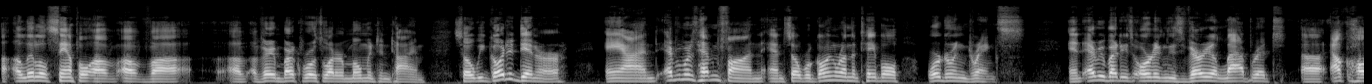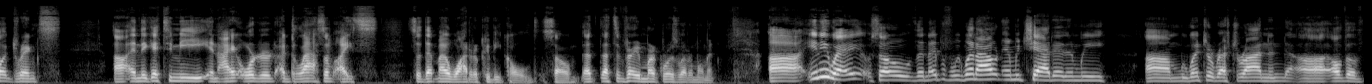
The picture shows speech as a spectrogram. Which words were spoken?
a little sample of of, uh, a very Mark Rosewater moment in time. So we go to dinner and everyone's having fun, and so we're going around the table ordering drinks, and everybody's ordering these very elaborate uh, alcoholic drinks, uh, and they get to me, and I ordered a glass of ice so that my water could be cold. So that that's a very Mark Rosewater moment. Uh, anyway, so the night before we went out and we chatted and we um, we went to a restaurant and uh, all the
